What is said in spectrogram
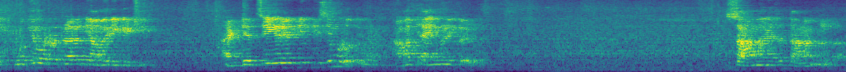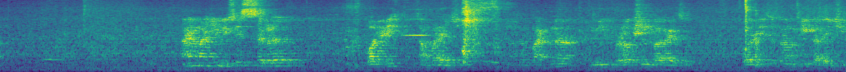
एक मोठी ऑर्डर मिळाली अमेरिकेची. आणि त्याचे इयर एंडिंग डिसेंबर होते म्हणून. आम्हाला ते ऐनवेळी कळलं. सहा महिन्याचा ताणा मिळाला आणि माझी मिसेस सगळं क्वालिटी सांभाळायची. पार्टनर मी प्रोडक्शन बघायचो. क्वालिटीचं काम मी करायची.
